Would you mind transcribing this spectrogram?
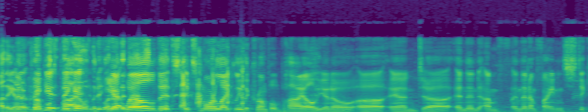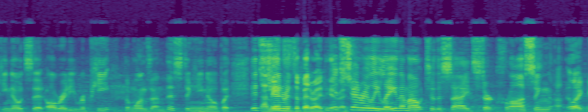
are they on a crumpled get- pile get- in the the- corner yeah, of the well, desk? it's it's more likely the crumpled pile, you know, uh, and uh, and then I'm and then I'm finding sticky notes that already repeat the ones on this sticky note, but it's. That means it's a better idea, It's right? generally lay them out to the side, start crossing uh, like.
